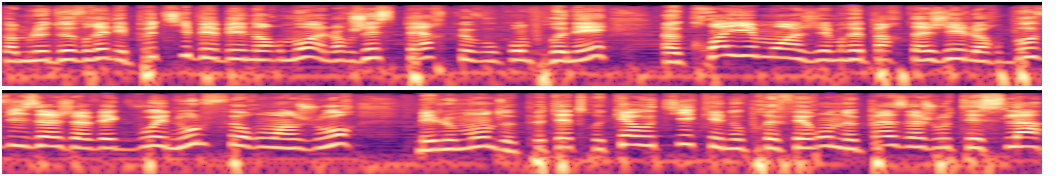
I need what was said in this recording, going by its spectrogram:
comme le devraient les petits bébés normaux. Alors j'espère que vous comprenez. Euh, Croyez-moi, j'aimerais partager leur beau visage avec vous et nous le ferons un jour. Mais le monde peut être chaotique et nous préférons ne pas ajouter cela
